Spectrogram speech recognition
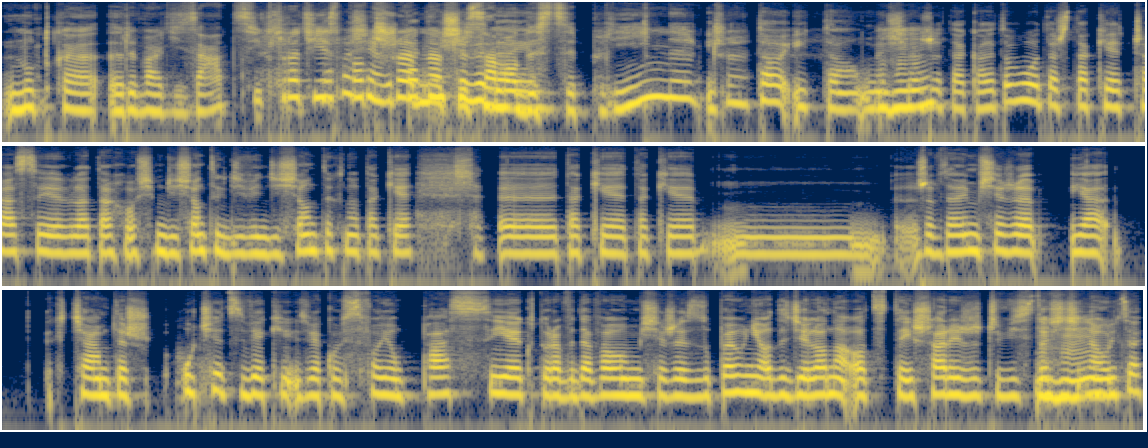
nutkę rywalizacji, która ci jest No właśnie, tak potrzebna, się czy wydaje. samodyscypliny, I czy... to i to, myślę, Mhm. że tak, ale to były też takie czasy w latach 80., 90., no takie, e, takie, takie, mm, że wydaje mi się, że ja chciałam też uciec w, jaki, w jakąś swoją pasję, która wydawało mi się, że jest zupełnie oddzielona od tej szarej rzeczywistości Mhm. na ulicach.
